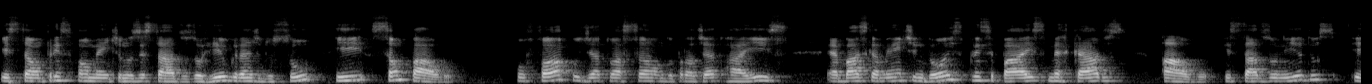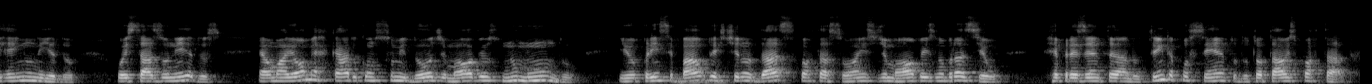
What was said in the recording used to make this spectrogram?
estão principalmente nos estados do Rio Grande do Sul e São Paulo. O foco de atuação do projeto Raiz é basicamente em dois principais mercados alvo, Estados Unidos e Reino Unido. Os Estados Unidos é o maior mercado consumidor de móveis no mundo e o principal destino das exportações de móveis no Brasil, representando 30% do total exportado.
